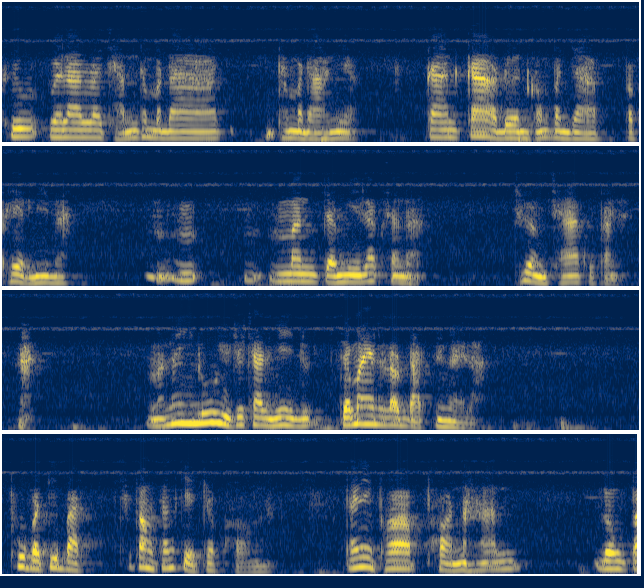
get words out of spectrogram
คือเวลาเราฉันธรรมดาธรรมดาเนี่ย การก้าวเดินของปัญญาประเภทนี้นะ มันจะมีลักษณะเชื่องช้ากว่ากัน มันให้รู้อยู่ชัดๆอย่างนี้ จะไม่ให้เราดัดยังไงล่ะ ผู้ปฏิบัติต้องสังเกตเจ้าของถ้านี่พอผ่อนอาหารลงไป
